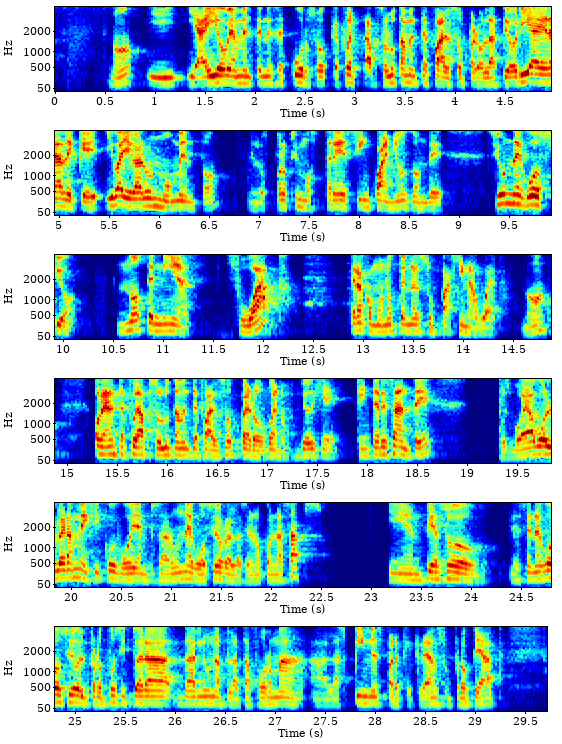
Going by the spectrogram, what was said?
Y, y ahí, obviamente, en ese curso, que fue absolutamente falso, pero la teoría era de que iba a llegar un momento en los próximos 3, 5 años donde si un negocio no tenía su app, era como no tener su página web, ¿no? Obviamente fue absolutamente falso, pero bueno, yo dije, qué interesante, pues voy a volver a México y voy a empezar un negocio relacionado con las apps. Y empiezo ese negocio, el propósito era darle una plataforma a las pymes para que crean su propia app.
